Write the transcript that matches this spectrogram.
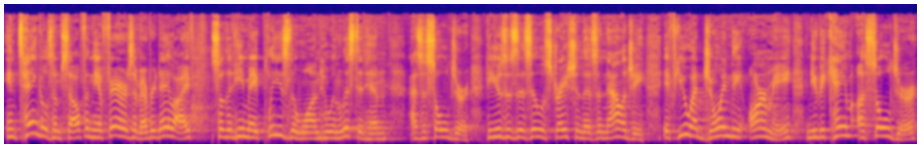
entangles himself in the affairs of everyday life so that he may please the one who enlisted him as a soldier. He uses this illustration, this analogy. If you had joined the army and you became a soldier,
